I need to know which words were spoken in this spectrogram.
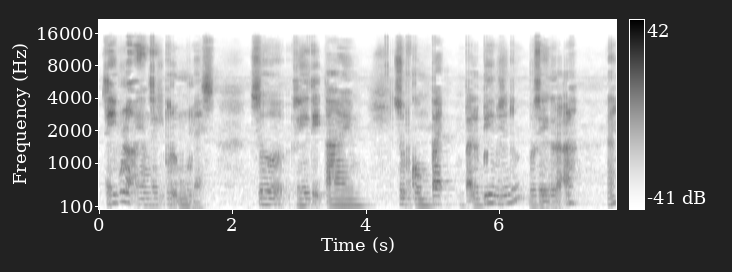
Saya pula yang sakit perut mengulas. So Saya take time. So pukul 4 4 lebih macam tu Baru saya gerak lah. Eh?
